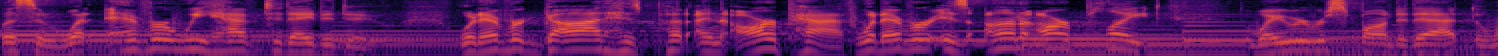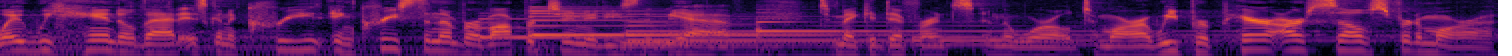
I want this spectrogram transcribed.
Listen, whatever we have today to do, whatever God has put in our path, whatever is on our plate, the way we respond to that, the way we handle that is going to cre- increase the number of opportunities that we have to make a difference in the world tomorrow. We prepare ourselves for tomorrow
